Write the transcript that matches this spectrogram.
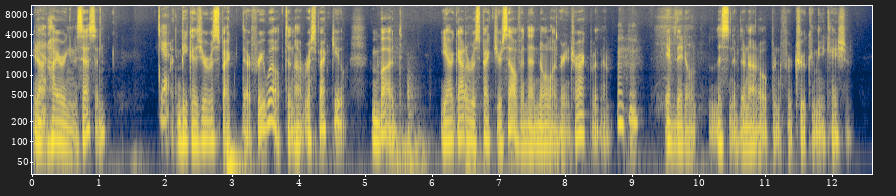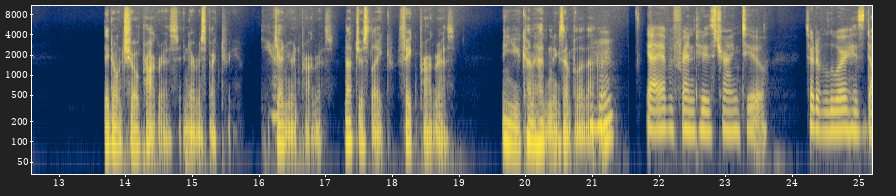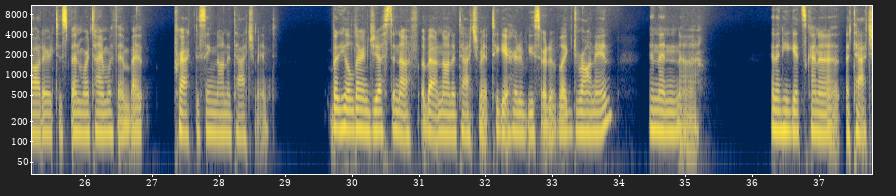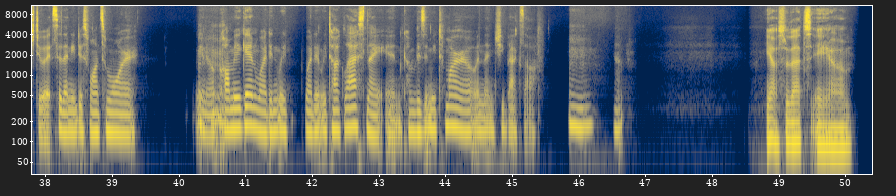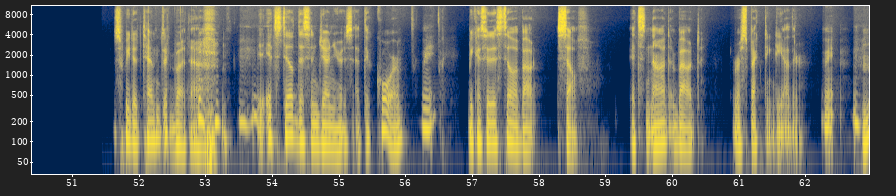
you're not hiring an assassin Yeah. because you respect their free will to not respect you. But you got to respect yourself and then no longer interact with them hmm if they don't listen, if they're not open for true communication. They don't show progress in their respect for you, Yeah. genuine progress, not just like fake progress. And you kind of had an example of that, Mhm. right? Yeah, I have a friend who's trying to sort of lure his daughter to spend more time with him by practicing non attachment. But he'll learn just enough about non attachment to get her to be sort of like drawn in. And then, uh, and then he gets kind of attached to it. So then he just wants more, you know, Mhm. call me again. Why didn't we, why didn't we talk last night and come visit me tomorrow? And then she backs off. hmm Yeah, so that's a um, sweet attempt, but uh, hmm it's still disingenuous at the core Right. because it is still about self. It's not about respecting the other. hmm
